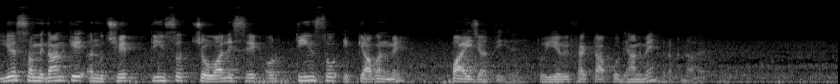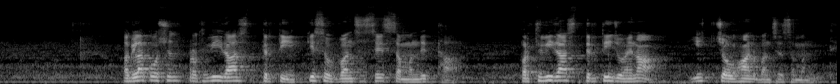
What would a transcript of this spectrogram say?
यह संविधान के अनुच्छेद 344 एक और तीन सौ इक्यावन में पाई जाती है। तो यह भी फैक्ट आपको ध्यान में रखना है। अगला क्वेश्चन, पृथ्वीराज तृतीय किस वंश से संबंधित था? पृथ्वीराज तृतीय जो है ना, ये चौहान वंश से संबंधित थे।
